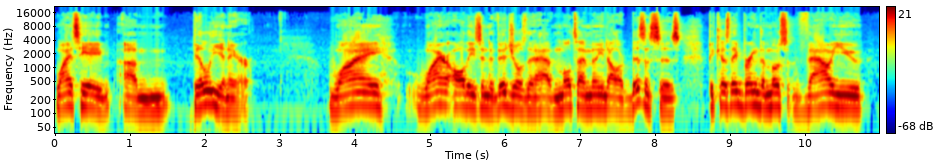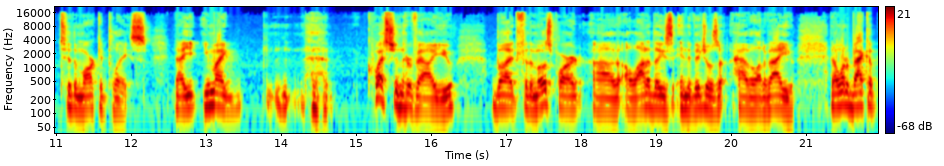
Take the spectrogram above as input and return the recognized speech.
Why is he a um, billionaire? Why why are all these individuals that have multi-million dollar businesses because they bring the most value to the marketplace. Now you, you might question their value, but for the most part, uh, a lot of these individuals have a lot of value. And I want to back up,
